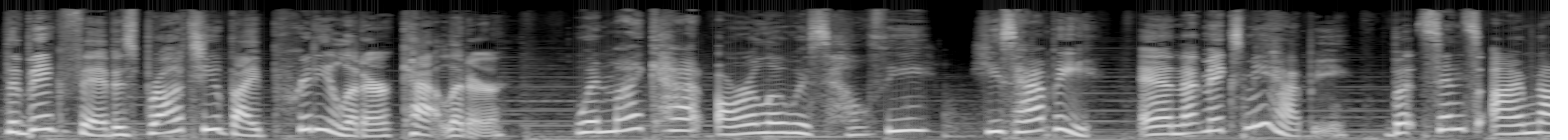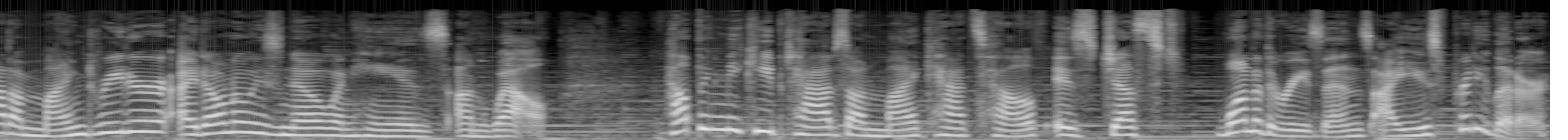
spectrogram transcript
The Big Fib is brought to you by Pretty Litter Cat Litter. When my cat Arlo is healthy, he's happy, and that makes me happy. But since I'm not a mind reader, I don't always know when he is unwell. Helping me keep tabs on my cat's health is just one of the reasons I use Pretty Litter.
